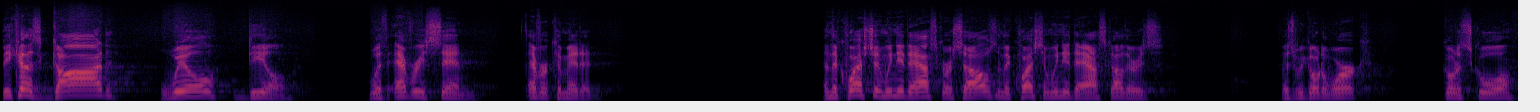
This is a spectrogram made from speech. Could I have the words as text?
Because God will deal with every sin ever committed. And the question we need to ask ourselves, and the question we need to ask others as we go to work, go to school,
